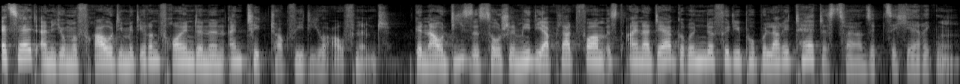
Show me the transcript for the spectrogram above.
Erzählt eine junge Frau, die mit ihren Freundinnen ein TikTok-Video aufnimmt. Genau diese Social-Media-Plattform ist einer der Gründe für die Popularität des 72-Jährigen.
